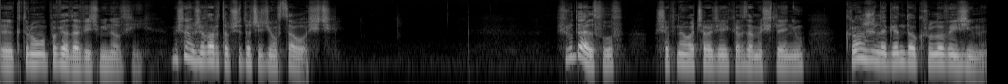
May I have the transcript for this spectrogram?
y, którą opowiada Wiedźminowi. Myślę, że warto przytoczyć ją w całości. Wśród elfów, szepnęła czarodziejka w zamyśleniu, krąży legenda o Królowej Zimy,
